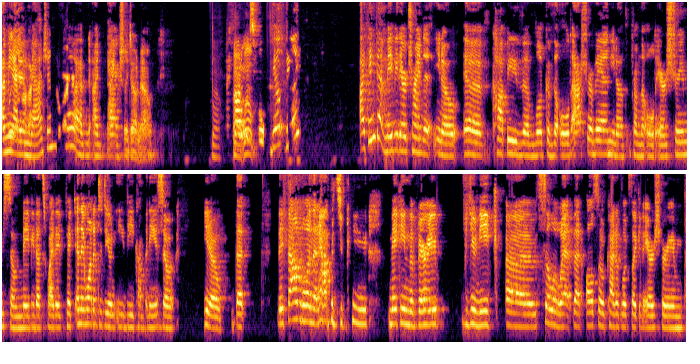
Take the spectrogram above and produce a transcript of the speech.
I mean, I imagine. so. I have. I, I actually don't know. No. I thought All right, it was well- The, the only, I think that maybe they're trying to, you know, uh, copy the look of the old Astrovan, you know, from the old Airstream. So maybe that's why they picked, and they wanted to do an EV company. So, you know, that they found one that happened to be making the very unique uh, silhouette that also kind of looks like an Airstream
